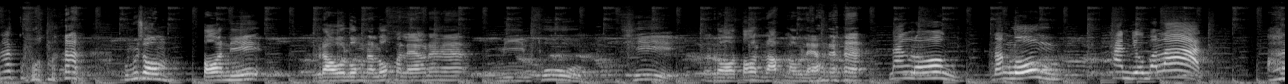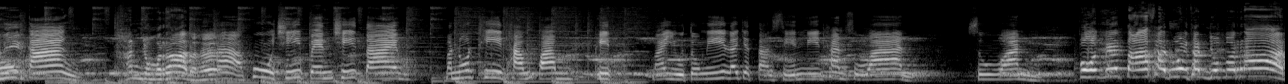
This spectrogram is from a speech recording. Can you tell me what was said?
น่ากลัวมาก คุณผู้ชม ตอนนี้เราลงนรกมาแล้วนะฮะ มี ผู้ที่รอต้อนรับเราแล้วนะฮะนั่งลงนั่งลงท่านยมราชอ่าตรนี่งกลางท่านยมราชนะฮะ ค่ะผู้ชี้เป็นชี้ตาย มนุษย์ที่ทำความผิดมาอยู่ตรงนี้แล้วจะตัดสินมีท่านสุวรรณสุวรรณโปรดเมตตาข้าด้วยท่านยมราช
